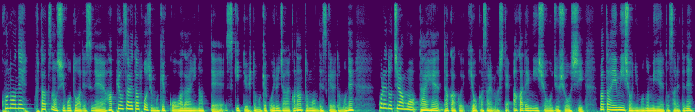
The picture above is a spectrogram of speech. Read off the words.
このね、二つの仕事はですね、発表された当時も結構話題になって好きっていう人も結構いるんじゃないかなと思うんですけれどもね、これどちらも大変高く評価されまして、アカデミー賞を受賞し、またエミー賞にもノミネートされてね、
